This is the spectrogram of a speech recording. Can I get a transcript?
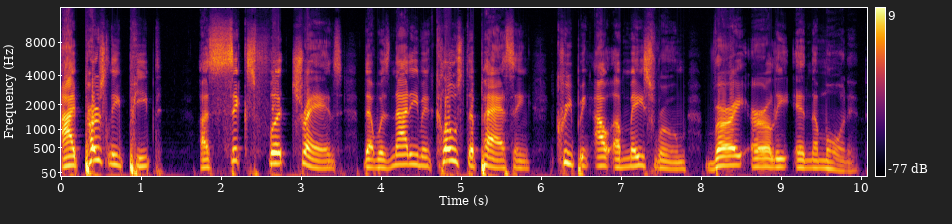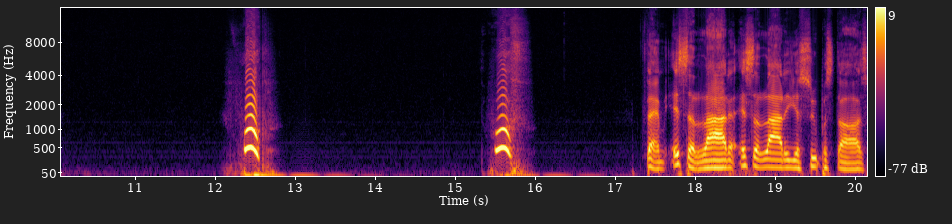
I personally peeped a six foot trans that was not even close to passing, creeping out of Mase room very early in the morning. Woof. Woof. Fam, it's a lot of it's a lot of your superstars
